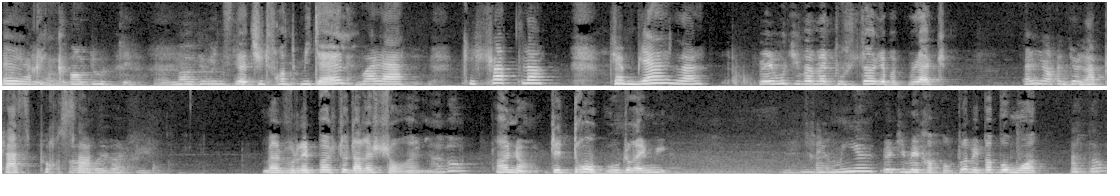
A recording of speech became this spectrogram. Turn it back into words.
Doutais. Une statue de Franck Michael? Voilà, qui chante là. J'aime bien ça. Mais où tu vas mettre tout ça Il n'y a pas de place. Il y aurait de la place pour ça. Ah oui, bah, Mais elle voudrait pas ça dans la chambre. hein. Ah bon? Ah non, c'est trop. Ce serait mieux. Mais tu mettras pour toi, mais pas pour moi. Attends.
